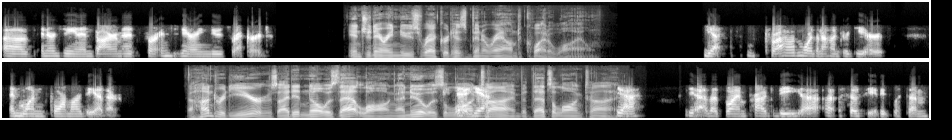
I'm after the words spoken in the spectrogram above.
of Energy and Environment for Engineering News Record. Engineering News Record has been around quite a while. Yes, for more than 100 years in one form or the other. A hundred years? I didn't know it was that long. I knew it was a long yeah, yeah. time, but that's a long time. Yeah, yeah, that's why I'm proud to be uh, associated with them.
